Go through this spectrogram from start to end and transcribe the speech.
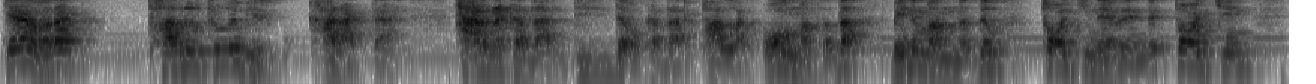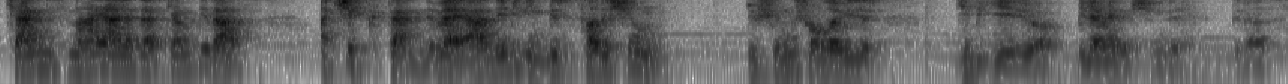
Genel olarak parıltılı bir karakter. Her ne kadar dizide o kadar parlak olmasa da benim anladığım Tolkien evreninde Tolkien kendisini hayal ederken biraz açık tenli veya ne bileyim bir sarışın düşünmüş olabilir gibi geliyor. Bilemedim şimdi. Biraz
